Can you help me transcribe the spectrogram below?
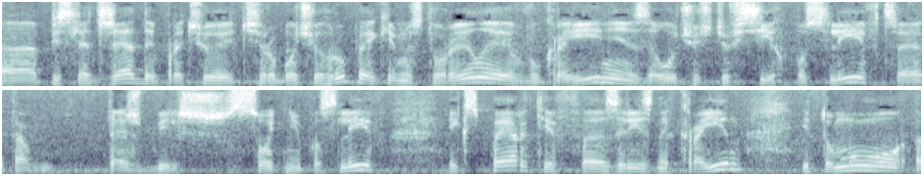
Е, Після Джеди працюють робочі групи, які ми створили в Україні за участю всіх послів. Це там теж більш сотні послів, експертів е, з різних країн. І тому е,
